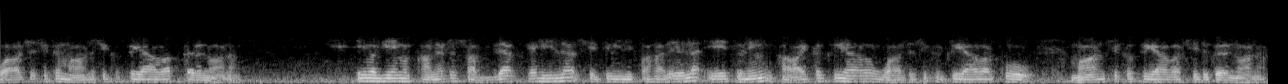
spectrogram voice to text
වාචික මානසික ක්‍රියාවක් කරනවා නම් ඒ වගේම කනට ශබ්දයක් ඇහිලා සිතිවිලි පහළ වෙලා ඒ තුලින් කායික ක්‍රියාවක් වාචික ක්‍රියාවක් හෝ මානසික ක්‍රියාවක් සිදු කරනවා නම්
